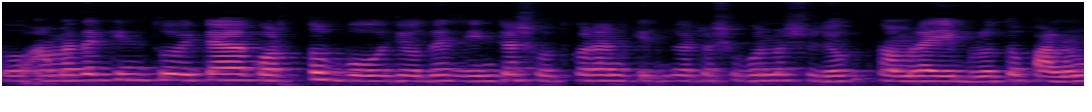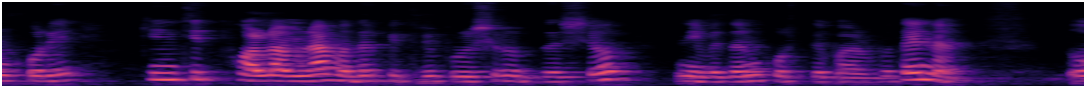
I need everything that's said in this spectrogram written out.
তো আমাদের কিন্তু এটা কর্তব্য যে ওদের ঋণটা শোধ করার কিন্তু একটা সুবর্ণ সুযোগ। তো আমরা এই ব্রত পালন করে কিঞ্চিত ফল আমরা আমাদের পিতৃপুরুষের উদ্দেশ্যেও নিবেদন করতে পারব, তাই না? তো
